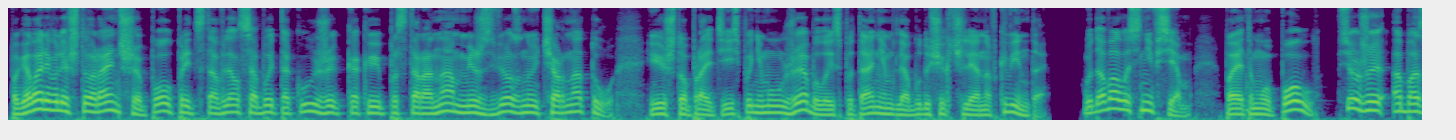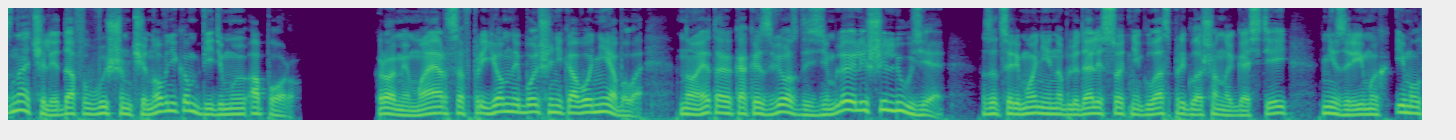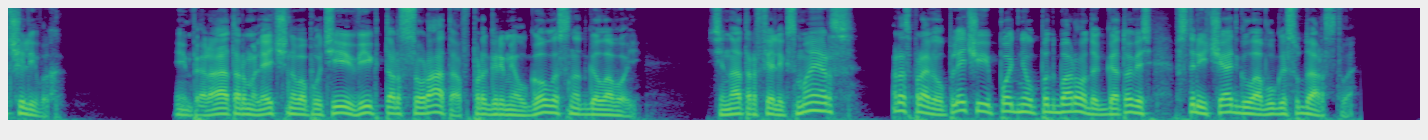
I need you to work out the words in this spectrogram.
Поговаривали, что раньше Пол представлял собой такую же, как и по сторонам, межзвездную черноту, и что пройтись по нему уже было испытанием для будущих членов Квинта. Удавалось не всем, поэтому Пол все же обозначили, дав высшим чиновникам видимую опору. Кроме Майерса в приемной больше никого не было, но это, как и звезды с землей, лишь иллюзия. За церемонией наблюдали сотни глаз приглашенных гостей, незримых и молчаливых. «Император Млечного Пути Виктор Суратов», — прогремел голос над головой. Сенатор Феликс Майерс расправил плечи и поднял подбородок, готовясь встречать главу государства.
